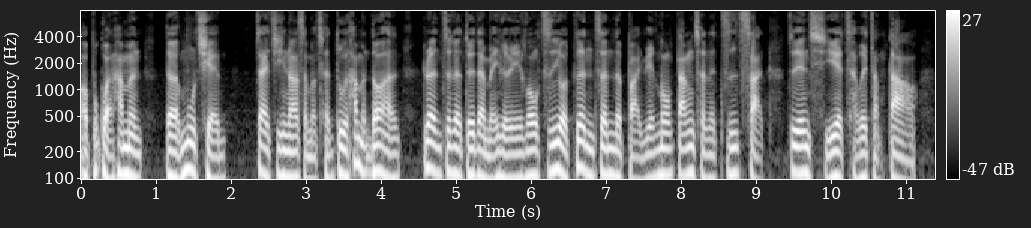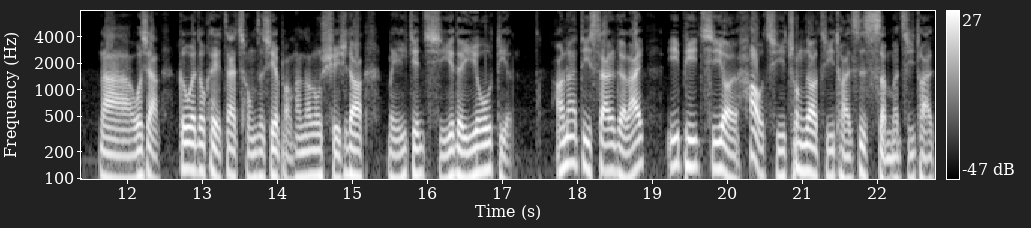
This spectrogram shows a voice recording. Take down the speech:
哦，不管他们的目前。在进行到什么程度，他们都很认真的对待每一个员工。只有认真的把员工当成了资产，这间企业才会长大哦。那我想各位都可以再从这些访谈当中学习到每一间企业的优点。好，那第三个来 EP 七哦，好奇创造集团是什么集团？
